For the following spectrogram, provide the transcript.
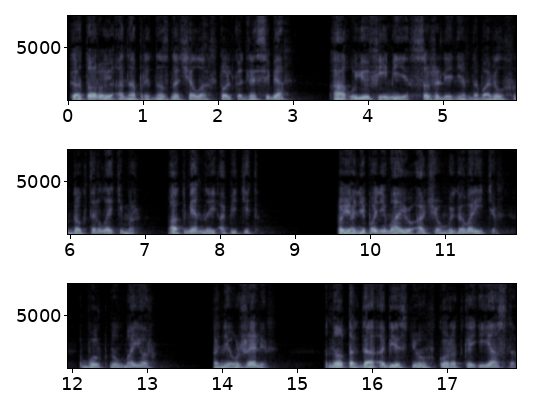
которую она предназначала только для себя. А у Юфимии, с сожалением добавил доктор Леттимер, отменный аппетит. «Я не понимаю, о чем вы говорите», — буркнул майор. Неужели? Ну, тогда объясню коротко и ясно.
